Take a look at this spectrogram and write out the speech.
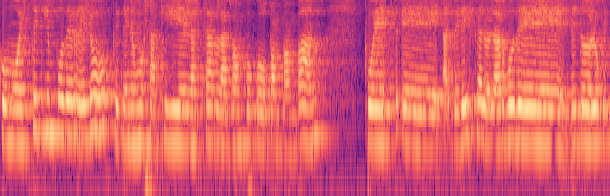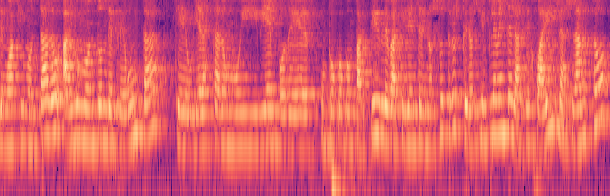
Como este tiempo de reloj que tenemos aquí en las charlas va un poco pam pam pam, pues eh, veréis que a lo largo de, todo lo que tengo aquí montado hay un montón de preguntas que hubiera estado muy bien poder un poco compartir, debatir entre nosotros, pero simplemente las dejo ahí, las lanzo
